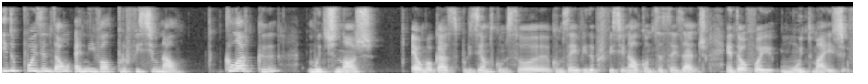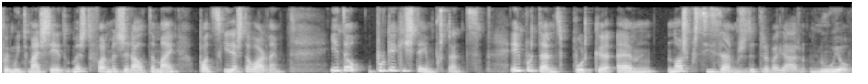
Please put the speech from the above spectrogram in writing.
E depois, então, a nível profissional. Claro que muitos de nós, é o meu caso, por exemplo, começou, comecei a vida profissional com 16 anos, então foi muito mais, foi muito mais cedo, mas de forma geral também pode seguir esta ordem. Então, por que é que isto é importante? É importante porque um, nós precisamos de trabalhar no eu.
